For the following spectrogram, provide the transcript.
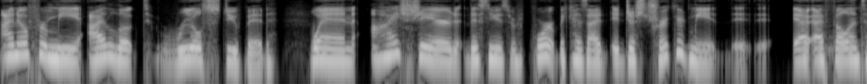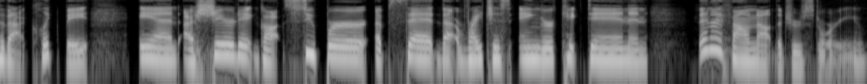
I know for me, I looked real stupid when I shared this news report because I it just triggered me. It, it, I, I fell into that clickbait and I shared it, got super upset. That righteous anger kicked in, and then I found out the true story.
